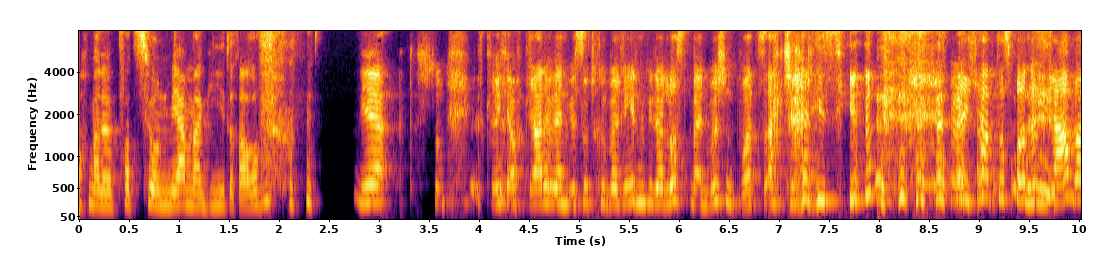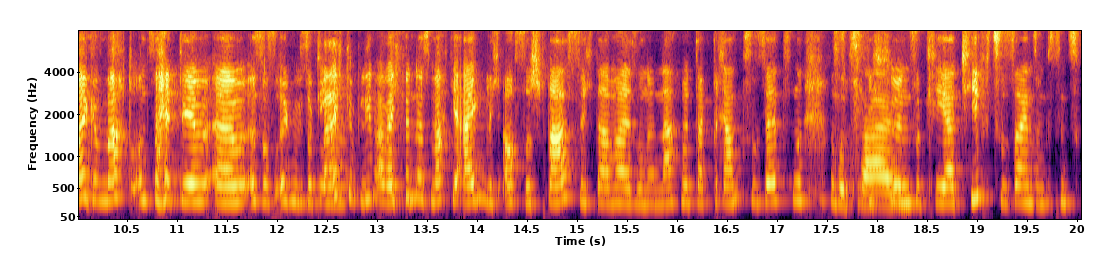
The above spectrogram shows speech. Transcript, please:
nochmal eine Portion mehr Magie drauf. Ja, das stimmt. Jetzt kriege ich auch gerade, wenn wir so drüber reden, wieder Lust, mein Vision Board zu aktualisieren. ich habe das vor einem Jahr mal gemacht und seitdem ähm, ist es irgendwie so gleich geblieben. Aber ich finde, es macht ja eigentlich auch so Spaß, sich da mal so einen Nachmittag dran zu setzen und Total. so schön so kreativ zu sein, so ein bisschen zu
